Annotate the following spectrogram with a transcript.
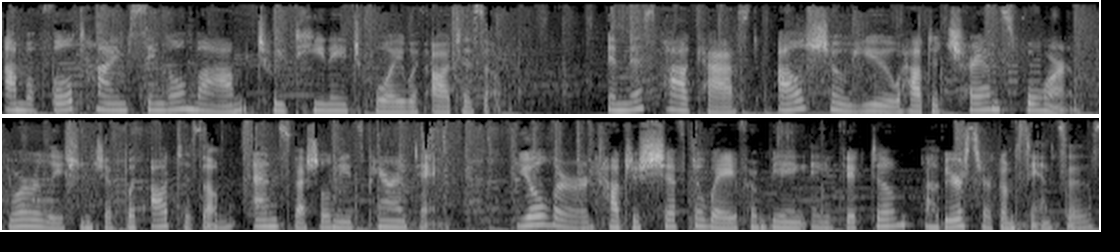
I'm a full time single mom to a teenage boy with autism. In this podcast, I'll show you how to transform your relationship with autism and special needs parenting. You'll learn how to shift away from being a victim of your circumstances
